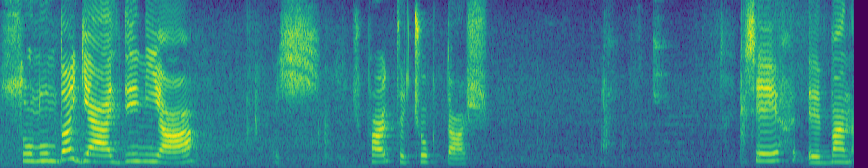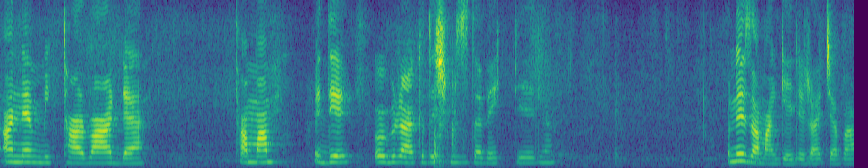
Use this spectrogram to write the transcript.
Sonunda geldin ya. Ay, şu park da çok dar. Şey e, ben annem miktar vardı. Tamam. Hadi öbür arkadaşımızı da bekleyelim. O ne zaman gelir acaba?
